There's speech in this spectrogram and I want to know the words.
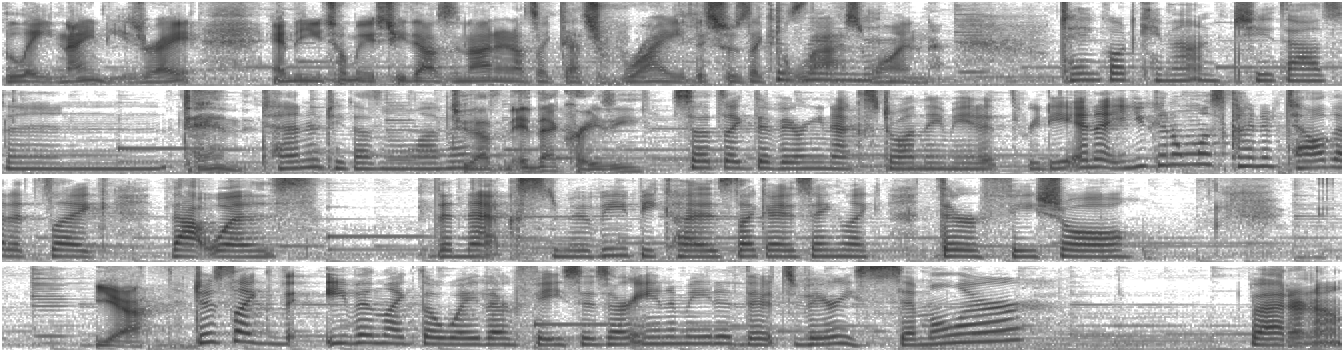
late 90s, right? And then you told me it's 2009, and I was like, that's right. This was like the last one. Tangled came out in 2010 10. or 2011. 2000. Isn't that crazy? So it's like the very next one they made it 3D, and it, you can almost kind of tell that it's like that was the next movie because, like I was saying, like their facial, Yeah. just like the, even like the way their faces are animated, that it's very similar. But I don't know.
